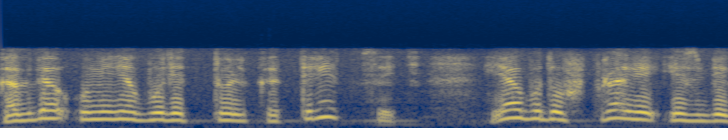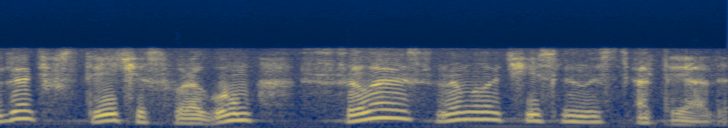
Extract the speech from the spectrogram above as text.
Когда у меня будет только 30, я буду вправе избегать встречи с врагом, ссылаясь на малочисленность отряда.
